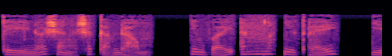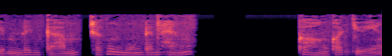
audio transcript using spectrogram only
Thì nói rằng rất cảm động, nhưng với ánh mắt như thế, Diệm Linh cảm rất muốn đánh hắn. Còn có chuyện,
